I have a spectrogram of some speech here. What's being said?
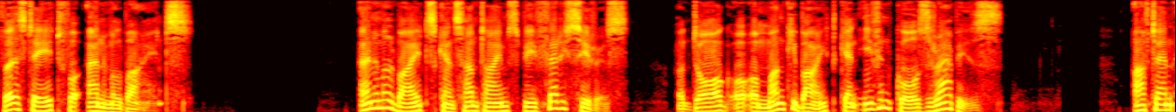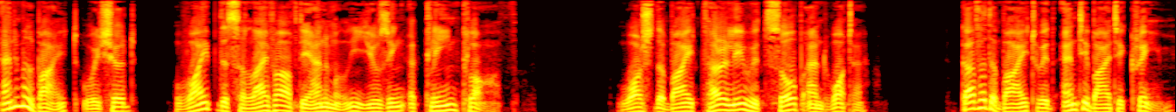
First aid for animal bites. Animal bites can sometimes be very serious. A dog or a monkey bite can even cause rabies. After an animal bite, we should Wipe the saliva of the animal using a clean cloth. Wash the bite thoroughly with soap and water. Cover the bite with antibiotic cream.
